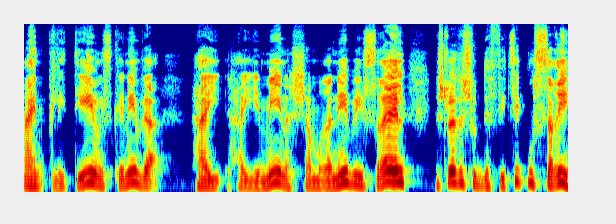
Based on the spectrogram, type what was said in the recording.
מה, הם פליטים, מסכנים? והימין, וה, השמרני בישראל, יש לו איזשהו דפיציט מוסרי.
